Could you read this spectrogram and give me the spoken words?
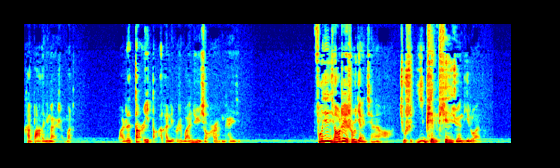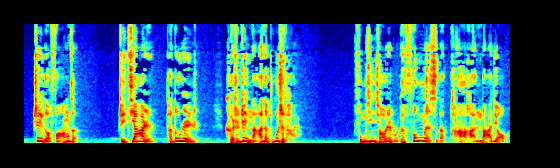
看爸给你买什么了。”把这袋一打开，里边是玩具，小孩很开心。冯新桥这时候眼前啊，就是一片天旋地转。这个房子，这家人他都认识，可是这男的不是他呀。冯新桥这会儿跟疯了似的，大喊大叫，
